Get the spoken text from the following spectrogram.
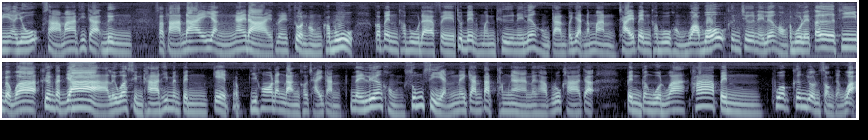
มีอายุสามารถที่จะดึงสตาร์ทได้อย่างง่ายดายในส่วนของคาบู ก็เป็นคาบูไดอะเฟมจุดเด่นของมันคือในเรื่องของการประหยัดน้ำมัน ใช้เป็นคาบูของวาโบขึ้นชื่อในเรื่องของคาบูเลเตอร์ที่แบบว่าเครื่องตัดหญ้า หรือว่าสินค้าที่มันเป็นเกรดแบบยี่ห้อดัง ๆ เขาใช้กัน ในเรื่องของซุ้มเสียงในการตัดทำงานนะครับ ลูกค้าจะเป็นกังวลว่าถ้าเป็นพวกเครื่องยนต์สองจังหวะ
